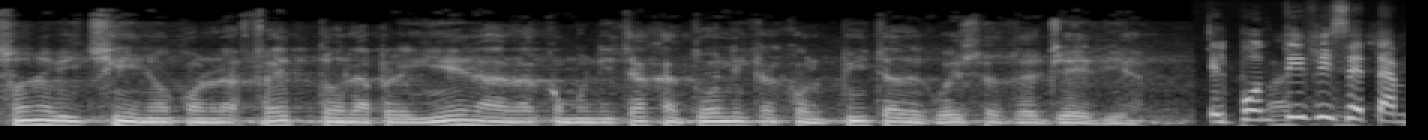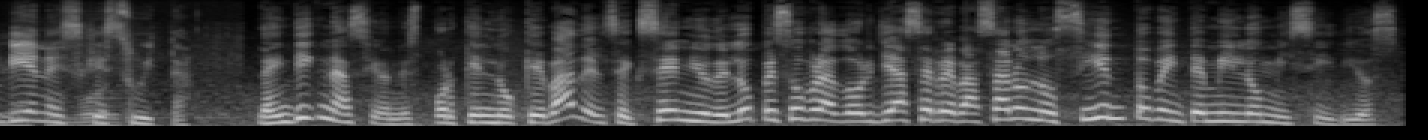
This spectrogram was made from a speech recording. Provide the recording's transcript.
Sono vicino con l'affetto e la preghiera alla comunità cattolica colpita da questa tragedia. El pontífice también es jesuita. La indignación es porque en lo que va del sexenio de López Obrador ya se rebasaron los 120 mil homicidios,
